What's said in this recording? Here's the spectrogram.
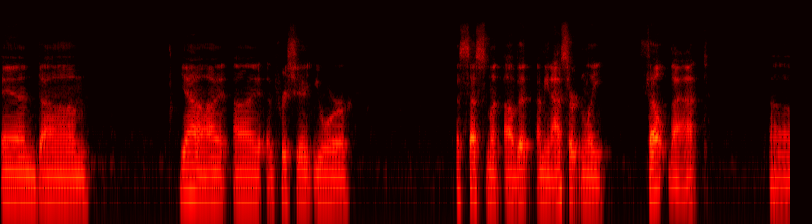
And um, yeah, I, I appreciate your assessment of it. I mean, I certainly felt that. Uh,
